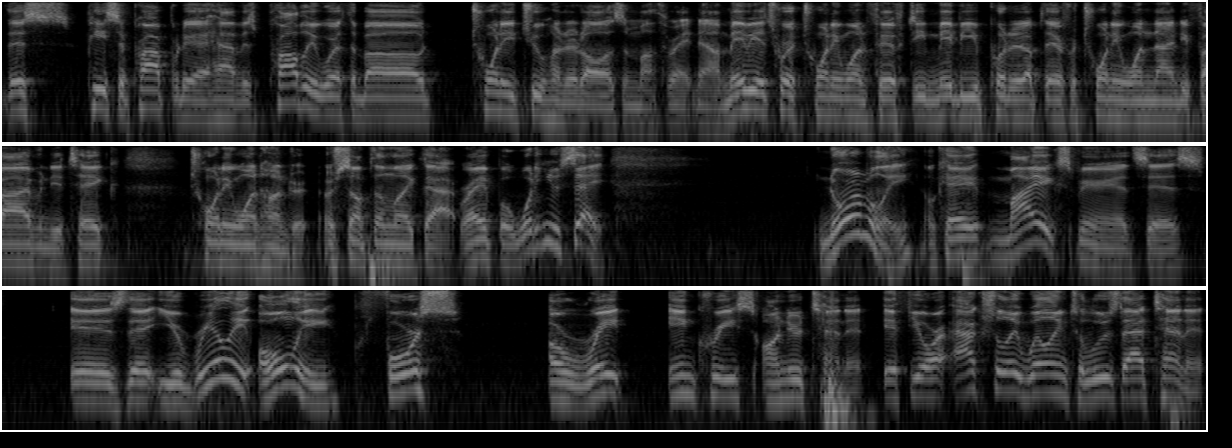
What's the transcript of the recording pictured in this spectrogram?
this piece of property I have is probably worth about twenty-two hundred dollars a month right now. Maybe it's worth twenty-one fifty. Maybe you put it up there for twenty-one ninety-five, and you take twenty-one hundred or something like that, right? But what do you say? Normally, okay, my experience is is that you really only force a rate increase on your tenant if you are actually willing to lose that tenant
